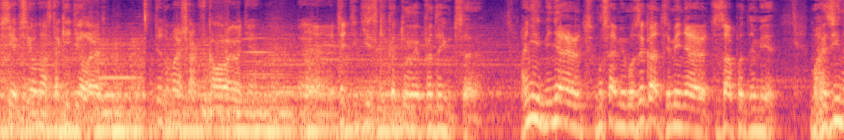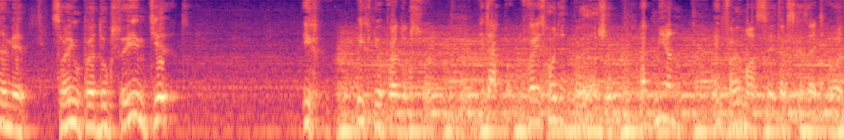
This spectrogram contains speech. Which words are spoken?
все, все у нас так и делают. Ты думаешь, как в Коловороте? Э, это эти диски, которые продаются. Они меняют, мы сами музыканты меняют западными магазинами свою продукцию. Им те их, ихнюю продукцию. И так происходит обмен информацией, так сказать. Вот.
